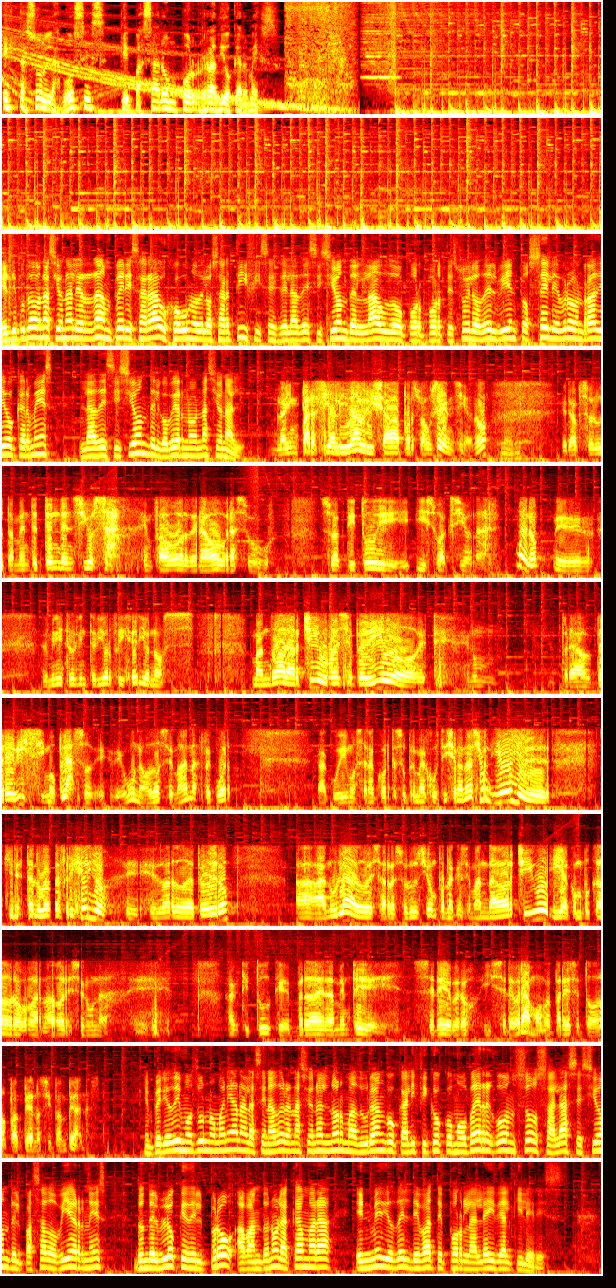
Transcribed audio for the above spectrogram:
Estas son las voces que pasaron por Radio Kermés. El diputado nacional Hernán Pérez Araujo, uno de los artífices de la decisión del laudo por portezuelo del viento, celebró en Radio Kermés la decisión del gobierno nacional. La imparcialidad brillaba por su ausencia, ¿no? Era absolutamente tendenciosa en favor de la obra su, su actitud y, su accionar. Bueno, eh, el ministro del Interior, Frigerio, nos mandó al archivo ese pedido este, en un brevísimo plazo de, una o dos semanas, recuerdo, acudimos a la Corte Suprema de Justicia de la Nación y hoy quien está en lugar de Frigerio, eh, Eduardo de Pedro, ha anulado esa resolución por la que se mandaba archivo y ha convocado a los gobernadores en una eh, actitud que verdaderamente celebro y celebramos, me parece, todos los pampeanos y pampeanas. En Periodismo Turno Mañana, la senadora nacional Norma Durango calificó como vergonzosa la sesión del pasado viernes, donde el bloque del PRO abandonó la Cámara en medio del debate por la ley de alquileres.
